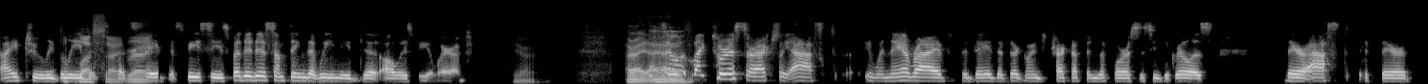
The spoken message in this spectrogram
I truly believe it's side, what right. saved the species. But it is something that we need to always be aware of. Yeah. All right. so, have... like tourists are actually asked when they arrive the day that they're going to trek up into the forest to see the gorillas they're asked if they're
